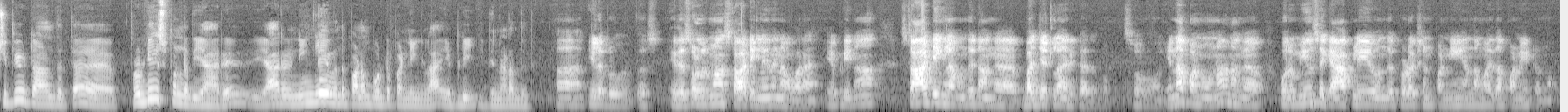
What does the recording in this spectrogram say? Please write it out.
ட்ரிபியூட் ஆனந்தத்தை ப்ரொடியூஸ் பண்ணது யார்? யார்? நீங்களே வந்து பணம் போட்டு பண்ணீங்களா? எப்படி இது நடந்தது? இல்லை ப்ரோ இதை சொல்லணும்னா ஸ்டார்டிங்லேருந்து நான் வரேன். எப்படின்னா ஸ்டார்டிங்கில் வந்து நாங்கள் பட்ஜெட்லாம் இருக்காது ப்ரோ ஸோ என்ன பண்ணுவோம்னா நாங்கள் ஒரு மியூசிக் ஆப்லேயே வந்து ப்ரொடக்ஷன் பண்ணி அந்த மாதிரி தான் பண்ணிட்டு இருந்தோம்.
